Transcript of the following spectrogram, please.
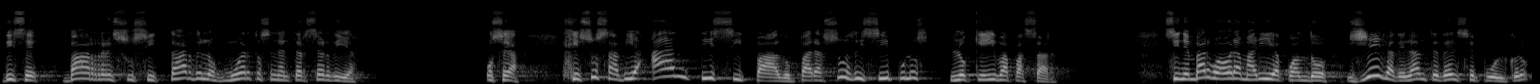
Dice, va a resucitar de los muertos en el tercer día. O sea, Jesús había anticipado para sus discípulos lo que iba a pasar. Sin embargo, ahora María, cuando llega delante del sepulcro,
